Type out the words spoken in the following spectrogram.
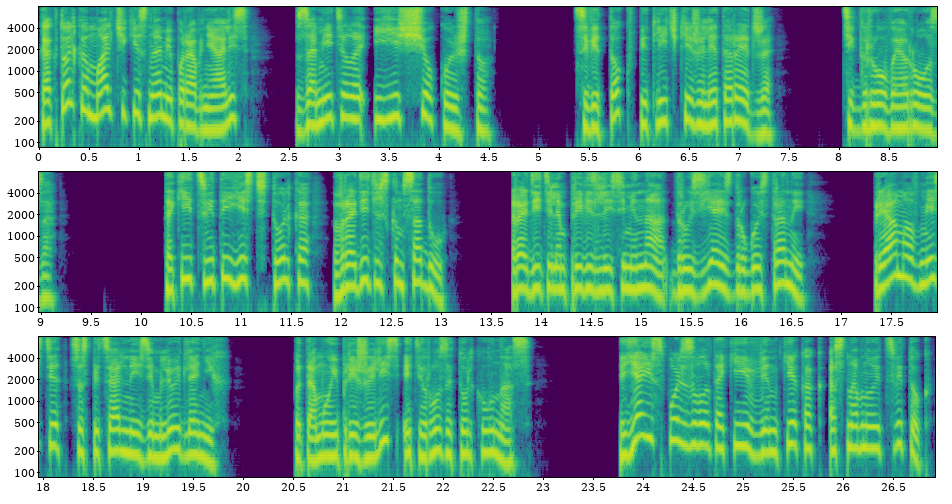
Как только мальчики с нами поравнялись, заметила и еще кое-что. Цветок в петличке жилета Реджа. Тигровая роза. Такие цветы есть только в родительском саду. Родителям привезли семена друзья из другой страны, прямо вместе со специальной землей для них. Потому и прижились эти розы только у нас. Я использовала такие в венке как основной цветок,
